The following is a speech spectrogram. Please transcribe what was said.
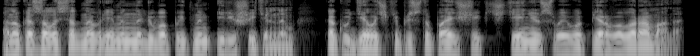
Оно казалось одновременно любопытным и решительным, как у девочки, приступающей к чтению своего первого романа.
